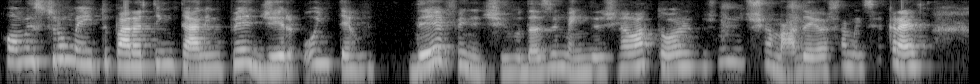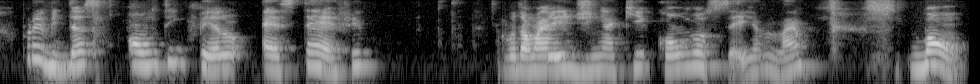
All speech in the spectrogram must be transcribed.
como instrumento para tentar impedir o enterro definitivo das emendas de relator, chamada orçamento secreto, proibidas ontem pelo STF. Vou dar uma olhadinha aqui com vocês, né? Bom,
